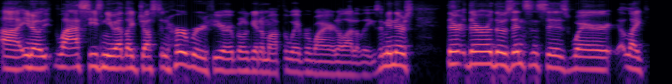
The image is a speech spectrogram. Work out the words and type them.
uh, you know, last season you had like Justin Herbert if you were able to get him off the waiver wire in a lot of leagues. I mean, there's there there are those instances where like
